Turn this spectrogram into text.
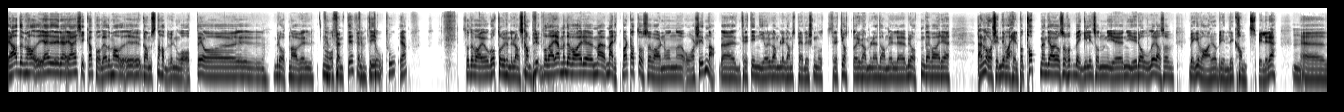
ja de hadde, jeg, jeg kikka på det. De hadde, Gamsen hadde vel noe 80, og øh, Bråten har vel noe 50? 52. 52, ja. Så det var jo godt over 100 landskamper utpå der, ja. Men det var øh, merkbart at det også var noen år siden, da. Det er 39 år gamle Gams Pedersen mot 38 år gamle Daniel øh, Bråten. Det var det er noen år siden de var helt på topp, men de har jo også fått begge litt sånn nye, nye roller. Altså, begge var jo opprinnelig kantspillere. Eh,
